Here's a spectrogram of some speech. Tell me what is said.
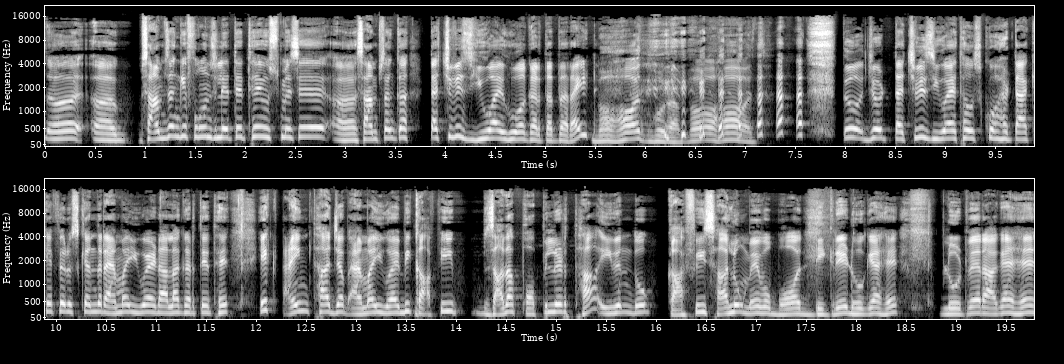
सैमसंग के फ़ोन लेते थे उसमें से सैमसंग का टच विज यू हुआ करता था राइट बहुत बुरा बहुत। तो जो टच विज यूआई था उसको हटा के फिर उसके अंदर एम आई डाला करते थे। एक टाइम था जब एम आई भी काफ़ी ज़्यादा पॉपुलर था इवन दो काफ़ी सालों में वो बहुत डिग्रेड हो गया है ब्लोटवेयर आ गए हैं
